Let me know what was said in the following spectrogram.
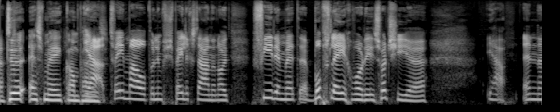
Niet de Esme Kamphuis. ja, tweemaal op Olympische Spelen gestaan en ooit vierde met eh bobsleeën geworden in Sochi. eh. ja, en eh,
